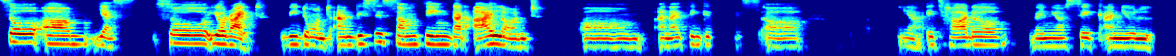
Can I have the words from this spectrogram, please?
So um, yes, so you're right we don't. And this is something that i learned um, and i think it's uh, yeah it's harder when you're sick and you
